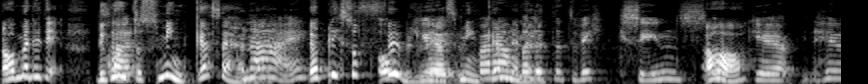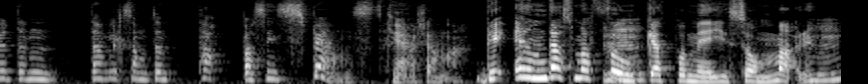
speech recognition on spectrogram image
Ja, men det, det, det går här- inte att sminka sig heller. Nej. Jag blir så ful och, när jag eh, sminkar mig Varenda nu. litet veck syns Ja. och eh, huden, den, liksom, den tappar sin spänst kan jag känna. Det enda som har Mm. funkat på mig i sommar,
